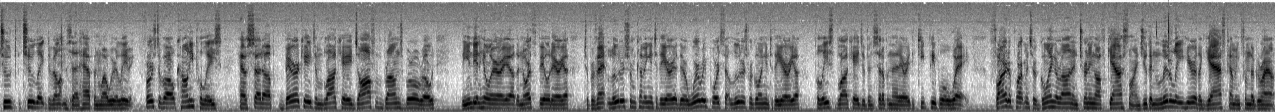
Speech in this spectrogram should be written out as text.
two, two late developments that happened while we were leaving. First of all, county police have set up barricades and blockades off of Brownsboro Road, the Indian Hill area, the Northfield area, to prevent looters from coming into the area. There were reports that looters were going into the area. Police blockades have been set up in that area to keep people away. Fire departments are going around and turning off gas lines. You can literally hear the gas coming from the ground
